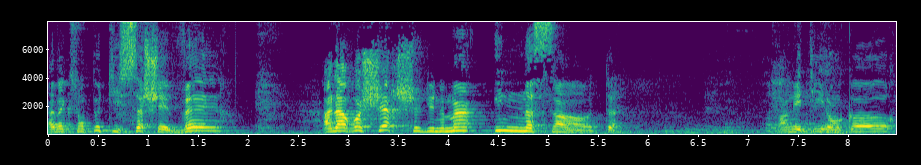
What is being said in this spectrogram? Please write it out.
avec son petit sachet vert à la recherche d'une main innocente en est-il encore?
